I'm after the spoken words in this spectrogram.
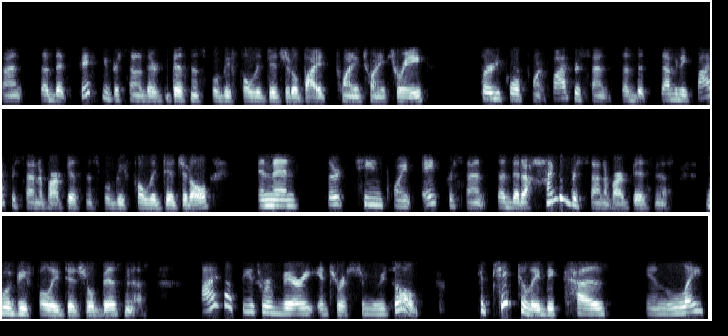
said that 50% of their business will be fully digital by 2023. 34.5% said that 75% of our business will be fully digital. And then 13.8% said that 100% of our business would be fully digital business. I thought these were very interesting results, particularly because in late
